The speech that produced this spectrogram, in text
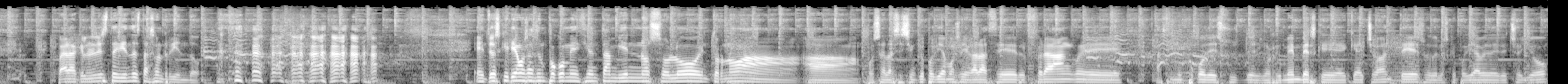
Para que no le esté viendo, está sonriendo. Entonces queríamos hacer un poco mención también no solo en torno a, pues a la sesión que podíamos llegar a hacer Frank, eh, haciendo un poco de, sus, los remembers que, ha hecho antes o de los que podía haber hecho yo,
